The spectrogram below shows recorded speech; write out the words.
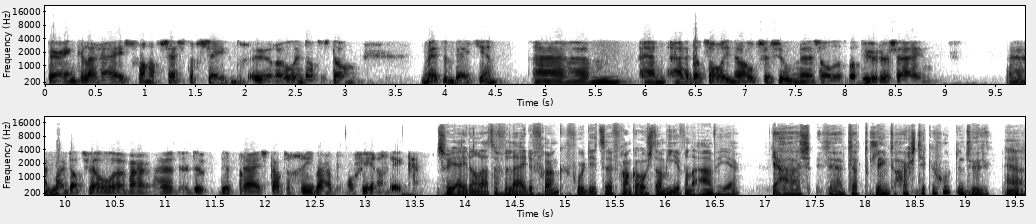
per enkele reis vanaf 60, 70 euro. En dat is dan met een bedje. Ehm, en dat zal in de hoogseizoen eh, zal dat wat duurder zijn. Maar dat is wel waar, de, de prijscategorie waar we ongeveer aan denken. Zou jij je dan laten verleiden, Frank, voor dit? Frank Oostam hier van de ANVR? Ja, dat klinkt hartstikke goed natuurlijk. Ja,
